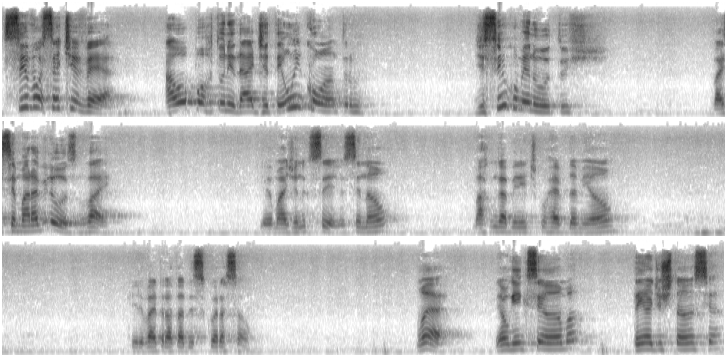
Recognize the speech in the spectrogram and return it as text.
Se você tiver a oportunidade de ter um encontro de cinco minutos, vai ser maravilhoso, não vai? Eu imagino que seja. Se não, marca um gabinete com o Rev Damião, que ele vai tratar desse coração. Não é? Tem alguém que você ama, tem a distância,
